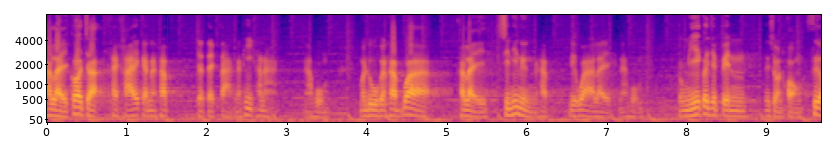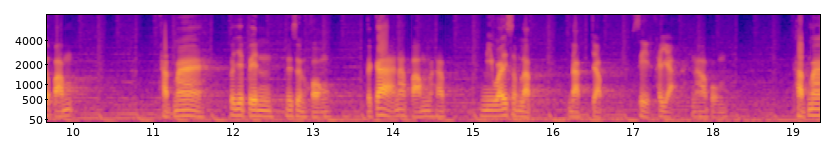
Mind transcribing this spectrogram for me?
อะไรก็จะคล้ายๆกันนะครับ จะแตกต่างกันที่ขนาดนะครับผมมาดูกันครับว่าอะไรชิ้นที่หนึ่งนะครับเรียกว่าอะไรนะครับผมตรงนี้ก็จะเป็นในส่วนของเสื้อปั๊ม ถัดมาก็จะเป็นในส่วนของตะกร้าหน้าปั๊มนะครับ มีไว้สำหรับดักจับเศษขยะนะครับผม ถัดมา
